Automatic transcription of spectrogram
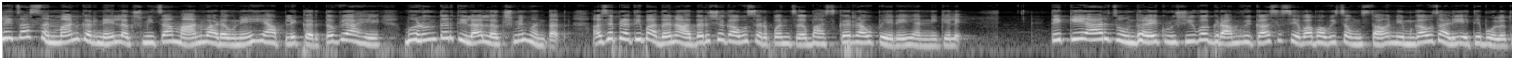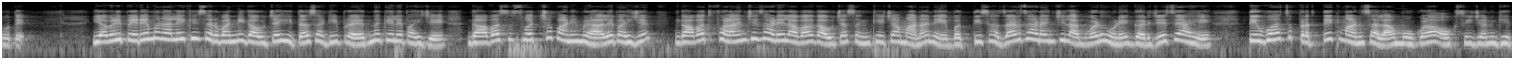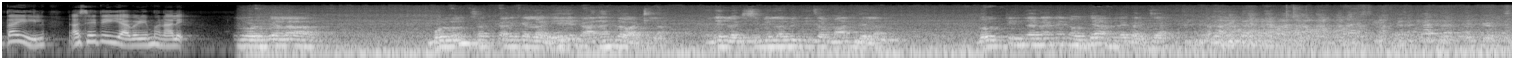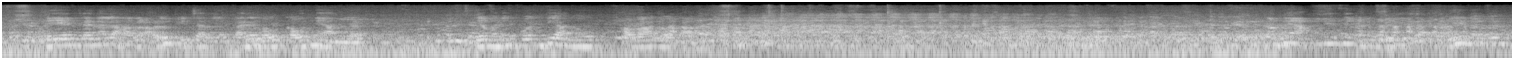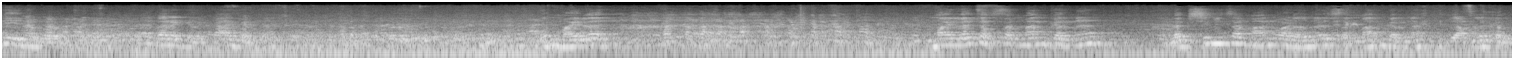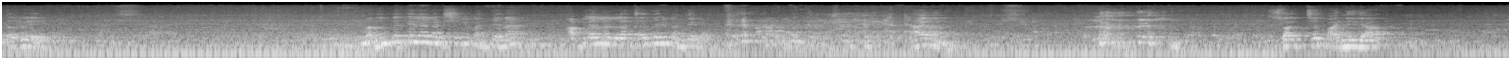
महिलेचा सन्मान करणे लक्ष्मीचा मान वाढवणे हे आपले कर्तव्य आहे म्हणून तर तिला लक्ष्मी म्हणतात असे प्रतिपादन आदर्श गाव सरपंच भास्करराव पेरे यांनी केले. ते के आर जोंधळे कृषी व ग्रामविकास सेवाभावी संस्था निमगाव जाळी येथे बोलत होते. यावेळी पेरे म्हणाले की सर्वांनी गावच्या हितासाठी प्रयत्न केले पाहिजे. गावास स्वच्छ पाणी मिळाले पाहिजे. गावात फळांची झाडे लावा गावच्या संख्येच्या मानाने बत्तीस हजार झाडांची लागवड होणे गरजेचे आहे. तेव्हाच प्रत्येक माणसाला मोकळा ऑक्सिजन घेता येईल असे ते यावेळी म्हणाले. बोलून सत्कार केला हे एक आनंद वाटला. म्हणजे लक्ष्मीला बी तिचा मान दिला. दोन तीन जणांनी नव्हत्या आणल्या घरच्या. ते एक जणाला हळू हळूच विचारलं अरे भाऊ काऊन नाही आणलं? ते म्हणे कोणती आणू? हा वाद होता. आपली नको ती नको. बरं केलं काय करत? महिला महिलाचा सन्मान करणं लक्ष्मीचा मान वाढवणं सन्मान करणं हे आपलं कर्तव्य आहे. म्हणून तर तिला लक्ष्मी म्हणते ना. आपल्याला लक्षा तरी म्हणते का? काय म्हणा स्वच्छ पाणी द्या.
